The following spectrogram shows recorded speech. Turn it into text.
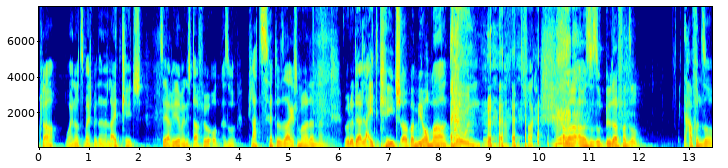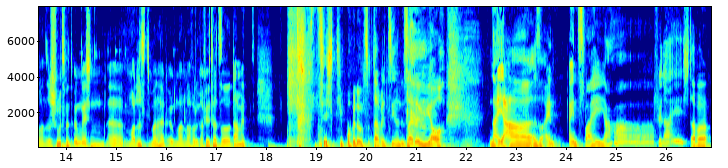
klar. Why not? Zum Beispiel deine Light Cage Serie, wenn ich dafür, also Platz hätte, sage ich mal, dann, dann würde der Light Cage aber bei mir auch mal glowen. ja, fuck. Aber, aber so, so Bilder von so, ja, von so, von so Shoots mit irgendwelchen äh, Models, die man halt irgendwann mal fotografiert hat, so damit sich die Wohnung zu tapezieren, ist halt irgendwie auch, naja, also ein, ein, zwei, ja, vielleicht, aber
